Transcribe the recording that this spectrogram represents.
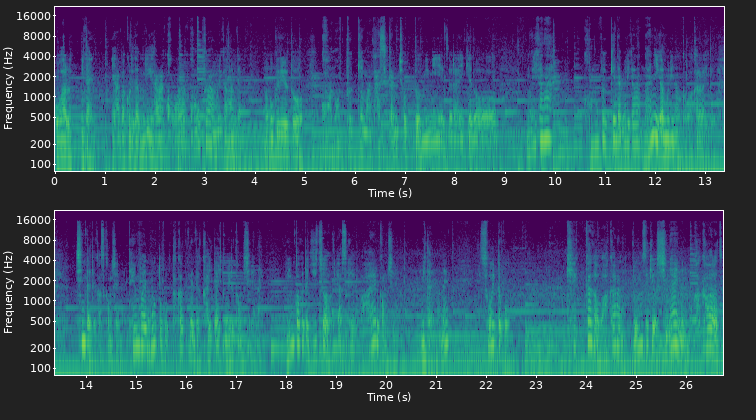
終わるみたいな。やっぱこれだ無理かなここのプランは無理かなみたいな。僕で言うとこの物件まあ確かにちょっと海見えづらいけど無理かなこの物件では無理かな何が無理なのかわからないと。賃貸で貸すかもしれない。転売でもっと高く値で買いたい人もいるかもしれない。民泊で実は安くやれば入るかもしれない。みたいなね。そういったこう結果がわからない。分析をしないのにもかかわらず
